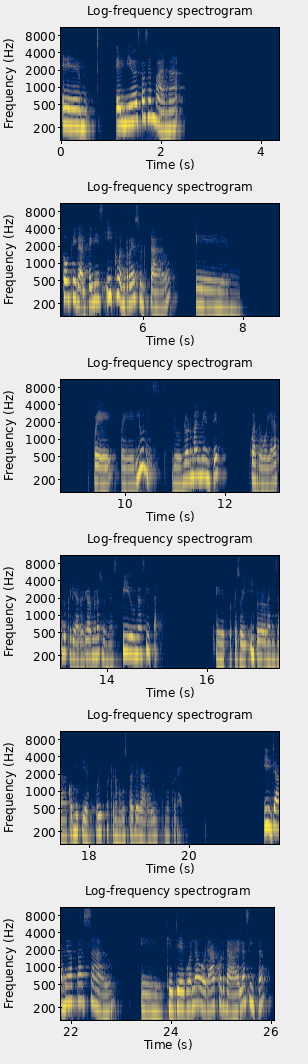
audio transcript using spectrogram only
Em, el mío de esta semana con final feliz y con resultado eh, fue, fue el lunes. Yo normalmente cuando voy a la peluquería a arreglarme las uñas pido una cita eh, porque soy hiper organizada con mi tiempo y porque no me gusta llegar ahí como por ahí. Y ya me ha pasado eh, que llego a la hora acordada de la cita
